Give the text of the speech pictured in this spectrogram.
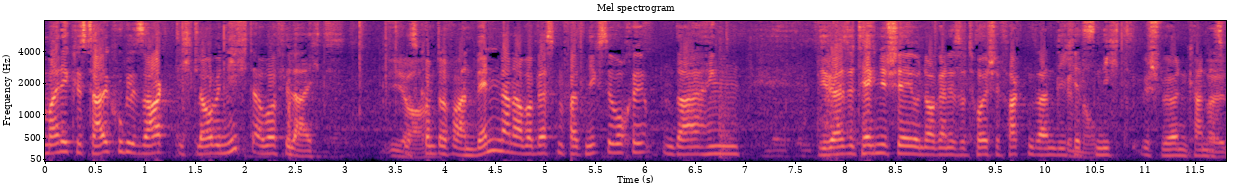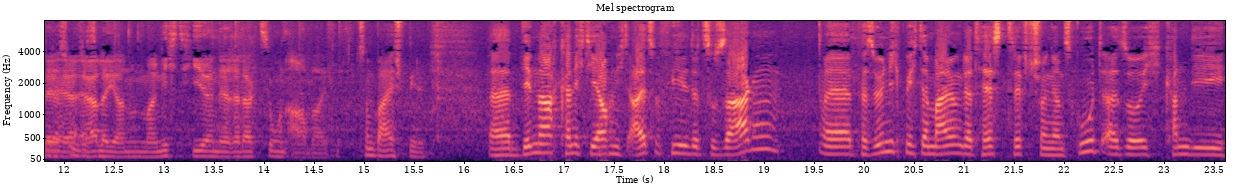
meine Kristallkugel sagt, ich glaube nicht, aber vielleicht. Ja. Das kommt drauf an. Wenn, dann aber bestenfalls nächste Woche. Und da hängen diverse technische und organisatorische Fakten dran, die ich Genau. jetzt nicht beschwören kann, dass weil wir der das Herr. Erle ja nun mal nicht hier in der Redaktion arbeitet. Zum Beispiel. Äh, demnach kann ich dir auch nicht allzu viel dazu sagen. Äh, persönlich bin ich der Meinung, der Test trifft schon ganz gut. Also ich kann die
